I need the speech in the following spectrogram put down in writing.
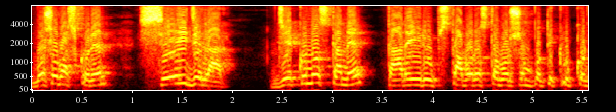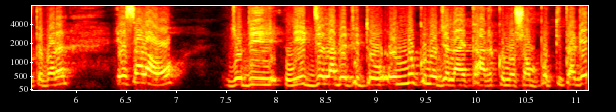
বসবাস করেন, সেই জেলার যে কোনো স্থানে তার এই রূপ স্থাবর স্থাবর সম্পত্তি ক্রুক করতে পারেন। এছাড়াও যদি নিজ জেলা ব্যতীত অন্য কোনো জেলায় তার কোনো সম্পত্তি থাকে,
